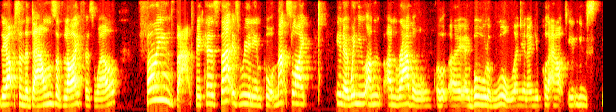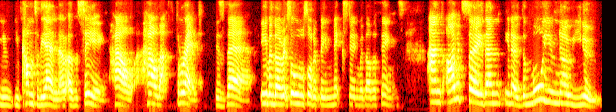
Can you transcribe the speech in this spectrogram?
the ups and the downs of life as well. Find that because that is really important. That's like, you know, when you un- unravel a, a, ball of wool and you know, and you pull it out, you you you, you come to the end of, of seeing how how that thread is there even though it's all sort of been mixed in with other things. And I would say then, you know, the more you know you,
